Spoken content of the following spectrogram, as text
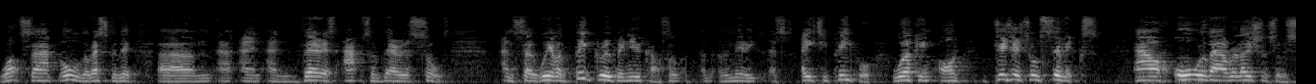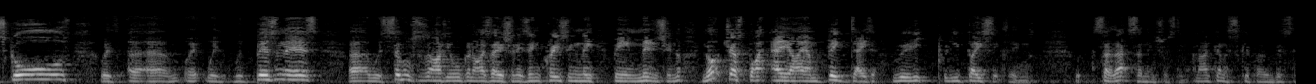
WhatsApp, all the rest of it, um, and, and various apps of various sorts. And so we have a big group in Newcastle, of nearly 80 people, working on digital civics, how all of our relationships with schools, with, uh, um, with, with, business, uh, with civil society organisation is increasingly being miniatured, not just by AI and big data, really pretty basic things. So that's an interesting, and I'm going to skip over this.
